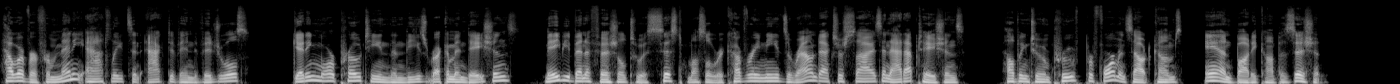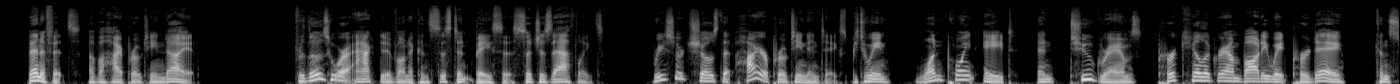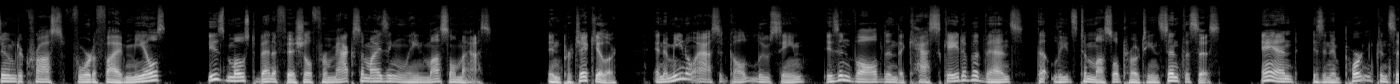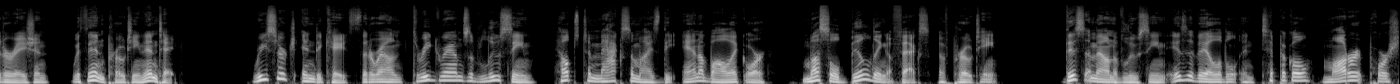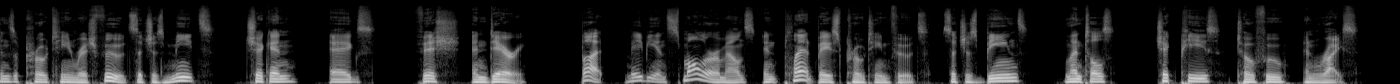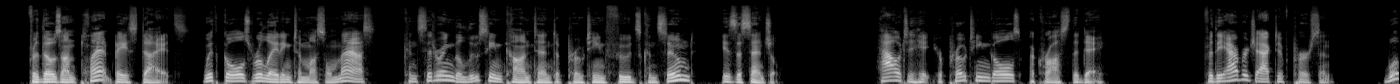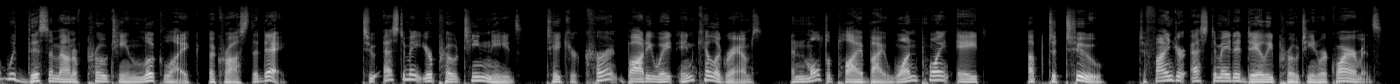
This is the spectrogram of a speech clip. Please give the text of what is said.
However, for many athletes and active individuals, getting more protein than these recommendations may be beneficial to assist muscle recovery needs around exercise and adaptations, helping to improve performance outcomes and body composition. Benefits of a high protein diet. For those who are active on a consistent basis, such as athletes, research shows that higher protein intakes between 1.8 and 2 grams per kilogram body weight per day consumed across 4 to 5 meals is most beneficial for maximizing lean muscle mass. In particular, an amino acid called leucine is involved in the cascade of events that leads to muscle protein synthesis and is an important consideration within protein intake. research indicates that around 3 grams of leucine helps to maximize the anabolic or muscle building effects of protein. This amount of leucine is available in typical moderate portions of protein rich foods such as meats, chicken, eggs, fish, and dairy, but maybe in smaller amounts in plant based protein foods such as beans, lentils, chickpeas, tofu, and rice. For those on plant based diets with goals relating to muscle mass, considering the leucine content of protein foods consumed is essential. How to hit your protein goals across the day. For the average active person, what would this amount of protein look like across the day? To estimate your protein needs, take your current body weight in kilograms and multiply by 1.8 up to 2 to find your estimated daily protein requirements.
